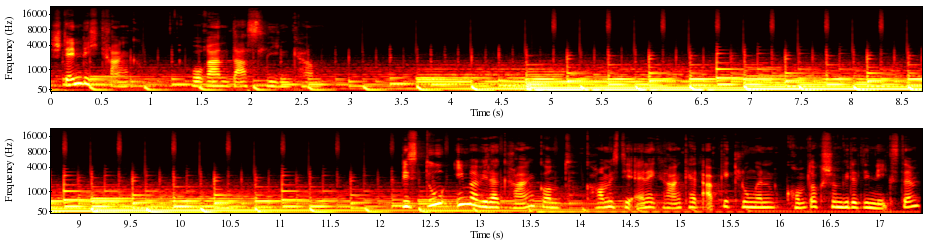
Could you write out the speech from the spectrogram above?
ständig krank, woran das liegen kann. Bist du immer wieder krank und kaum ist die eine Krankheit abgeklungen, kommt auch schon wieder die nächste?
